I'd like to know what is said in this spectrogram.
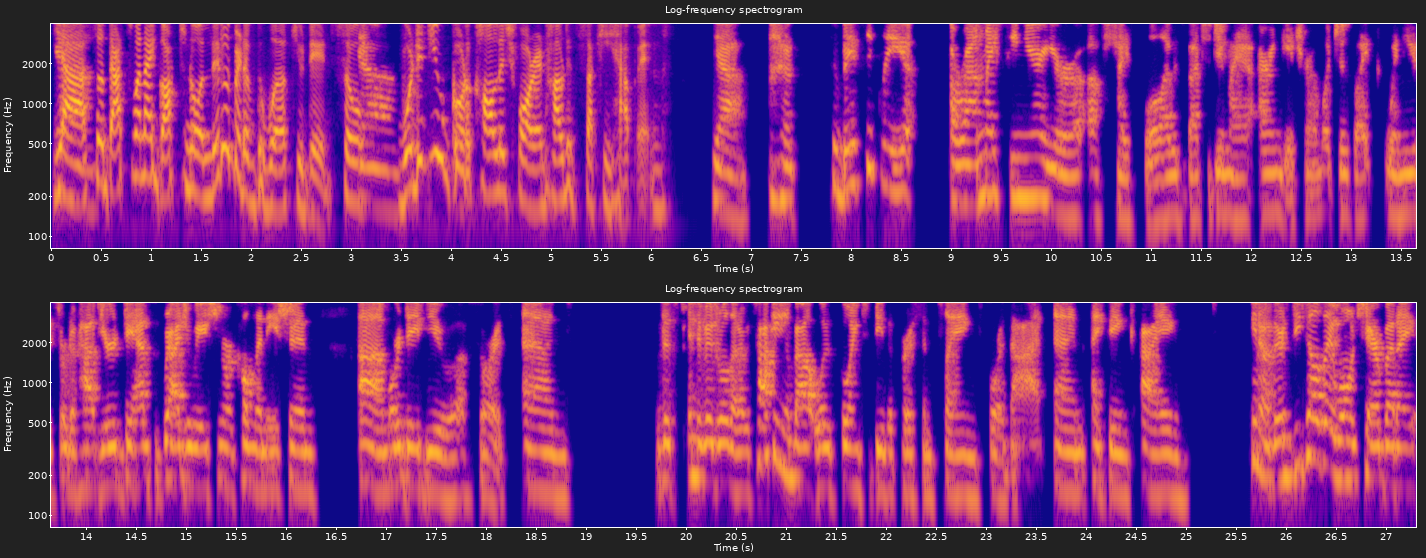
Yeah, yeah. So that's when I got to know a little bit of the work you did. So Yeah. what did you go to college for and how did Sakhi happen? Yeah. so basically, around my senior year of high school, I was about to do my Arangetram, which is like when you sort of have your dance graduation or culmination um, or debut of sorts. And this individual that I was talking about was going to be the person playing for that. And I think I, you know, there's details I won't share, but I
